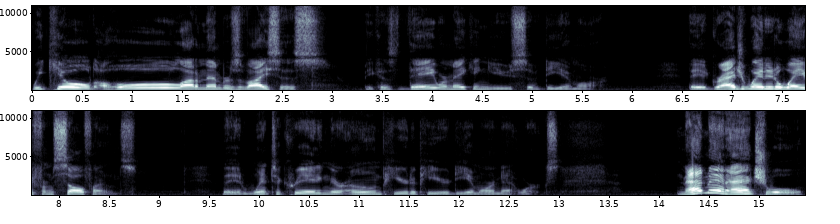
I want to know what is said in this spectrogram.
We killed a whole lot of members of ISIS because they were making use of DMR. They had graduated away from cell phones. They had went to creating their own peer-to-peer DMR networks. Madman Actual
